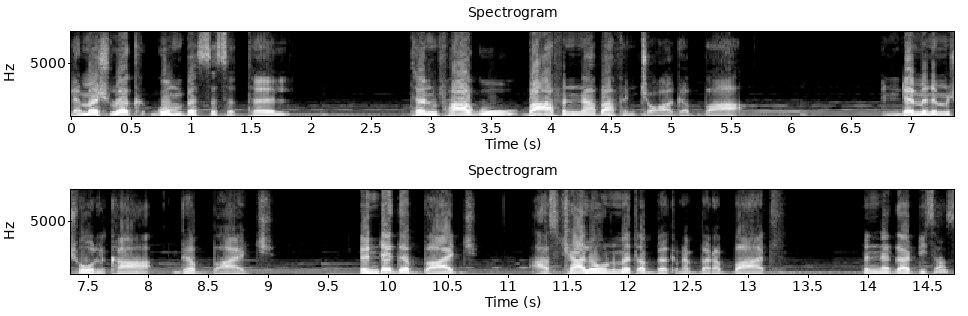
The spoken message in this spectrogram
ለመሽለክ ጎንበስ ስትል ተንፋጉ በአፍና ባፍንጫዋ ገባ። እንደምንም ሾልካ ገባች። እንደ ገባች አስቻለውን መጠበቅ ነበረባት። እነ ጋዲሳስ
